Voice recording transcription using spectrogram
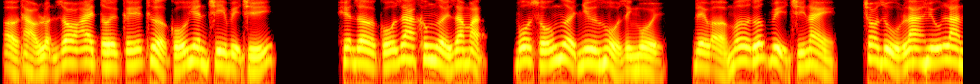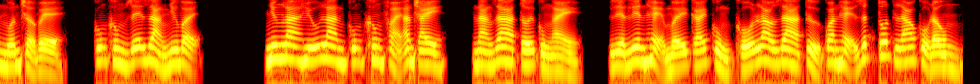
ở thảo luận do ai tới kế thừa cố hiên chi vị trí. Hiện giờ cố ra không người ra mặt, vô số người như hổ rình ngồi, đều ở mơ ước vị trí này, cho dù La Hữu Lan muốn trở về, cũng không dễ dàng như vậy. Nhưng La Hữu Lan cũng không phải ăn chay, nàng ra tới cùng ngày, liền liên hệ mấy cái cùng cố lao gia tử quan hệ rất tốt lao cổ đông.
